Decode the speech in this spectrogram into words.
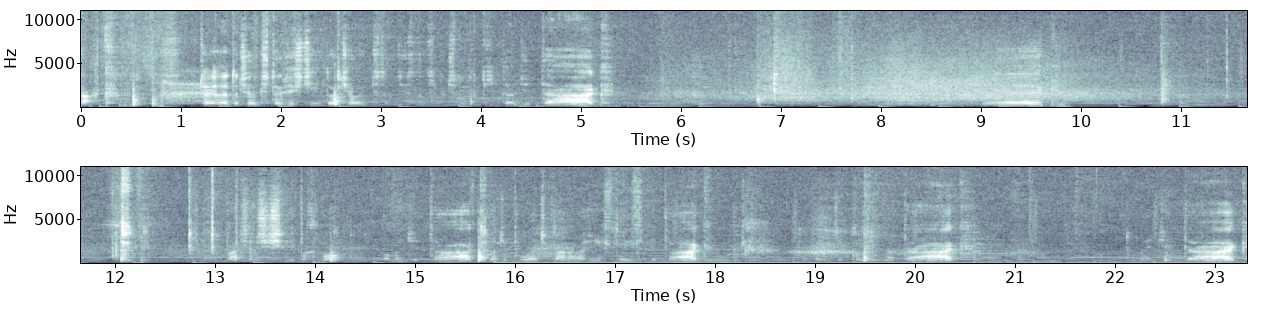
Tak. Czekaj, ale dociąłem 40? Dociąłem 40. Czwórki. Będzie tak. Pyk. Patrzę, czy się nie pachną. To będzie tak, to będzie półeczka, na razie niech stoi sobie tak. Tu będzie kolejna tak. Tu będzie tak.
